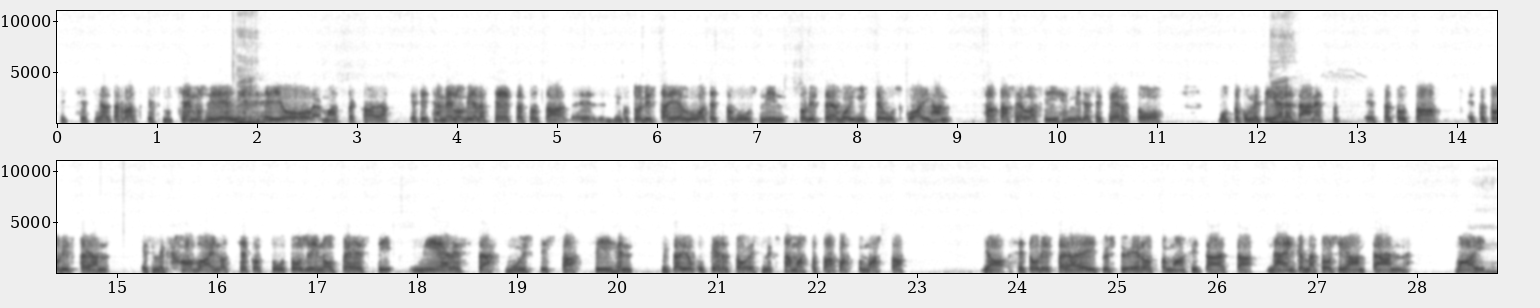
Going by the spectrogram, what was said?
sitten se sieltä ratkesi, mutta semmoisia ei, niin. ei ole olemassakaan. Ja, ja sittenhän meillä on vielä se, että tota, e, niin todistajien luotettavuus, niin todistaja voi itse uskoa ihan satasella siihen, mitä se kertoo mutta kun me niin. tiedetään, että, että, tota, että todistajan esimerkiksi havainnot sekoittuu tosi nopeasti mielessä, muistissa siihen, mitä joku kertoo esimerkiksi samasta tapahtumasta, ja se todistaja ei pysty erottamaan sitä, että näinkö mä tosiaan tämän, vai mm.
